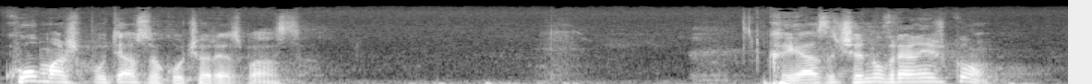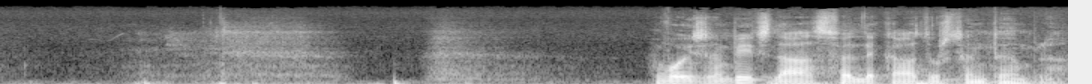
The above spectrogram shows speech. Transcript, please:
cum aș putea să o cuceresc pe asta. Că ea zice, nu vrea nici cum. Voi zâmbiți, da, astfel de cazuri se întâmplă.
